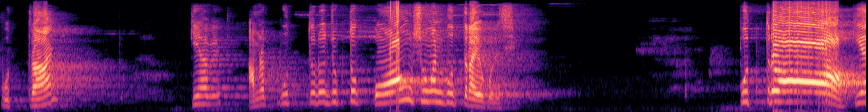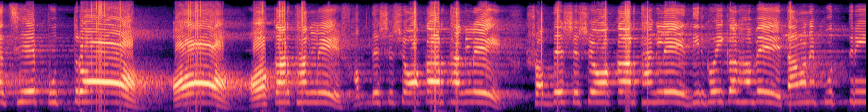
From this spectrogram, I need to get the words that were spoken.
পুত্রায় কি হবে? আমরা পুত্রযুক্ত কং সমান পুত্রায় করেছি। পুত্র, কি আছে? পুত্র, অ, অকার থাকলে, শব্দের শেষে অকার থাকলে শব্দের শেষে অকার থাকলে দীর্ঘইকার হবে, তার মানে পুত্রী।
